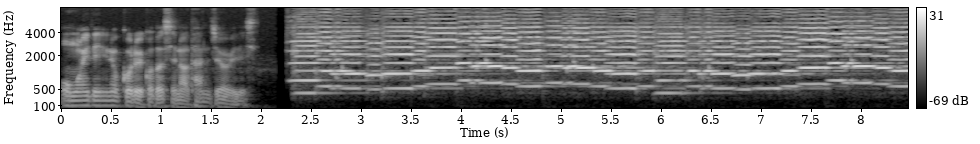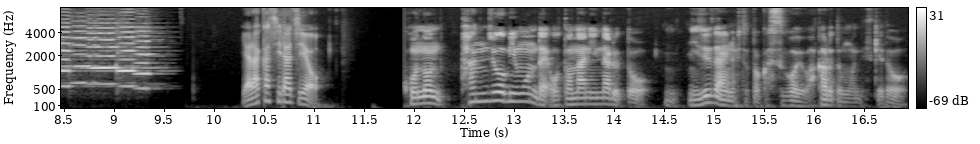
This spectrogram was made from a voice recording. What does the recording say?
思い出に残る今年の誕生日でした。やらかしラジオ。この誕生日問題大人になると、20代の人とかすごいわかると思うんですけど、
